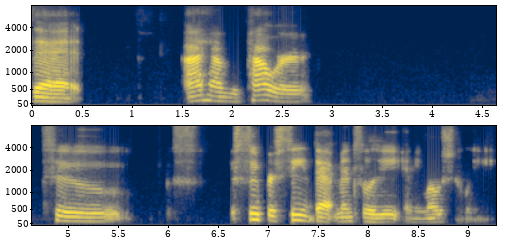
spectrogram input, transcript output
that I have the power to supersede that mentally and emotionally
